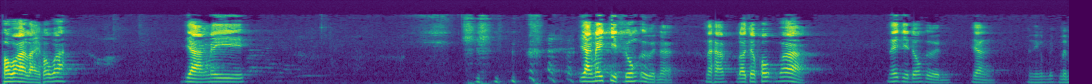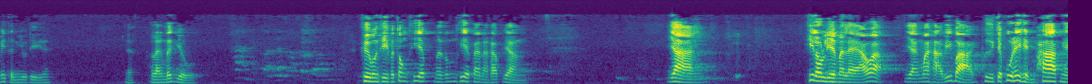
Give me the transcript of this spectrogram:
เพราะว่าอะไร เพราะว่าอย่างใน อย่างในจิตดวงอื่นน่ะนะครับ เราจะพบว่าในจิตดวงอื่น อย่างมันยังมันไม่ถึงอยู่ดีนะเนี่ยกำลังนึกอยู่ คือบางทีมันต้องเทียบมันต้องเทียบกันนะครับ อย่าง อย่าง ที่เราเรียนมาแล้วอะอย่างมหาวิบากคือจะพูดให้เห็นภาพไง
